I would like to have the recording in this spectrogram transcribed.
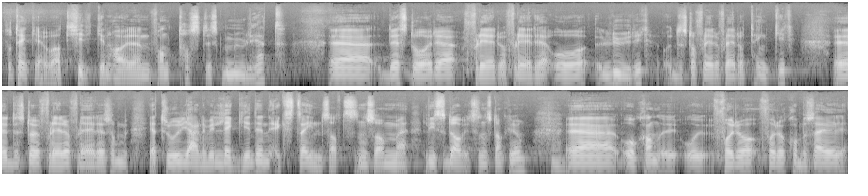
så tenker jeg jo at Kirken har en fantastisk mulighet. Eh, Det står eh, flere og flere og lurer. Det står flere og flere og tenker. Eh, Det står flere og flere som jeg tror gjerne vil legge inn den ekstra innsatsen som Lise Davidsen snakker om. Eh, Og kan, og for, å, for, å komme seg,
